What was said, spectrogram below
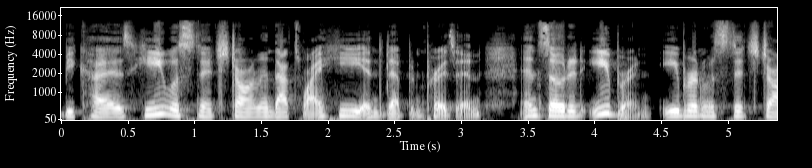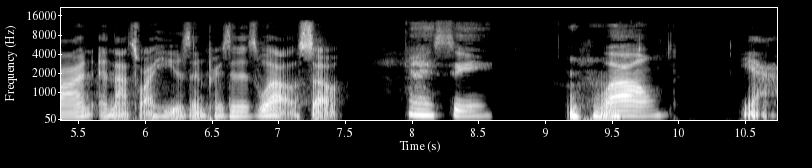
because he was snitched on and that's why he ended up in prison. And so did Ebron. Ebron was snitched on and that's why he was in prison as well. So, I see. mhm. Wow. Yeah.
